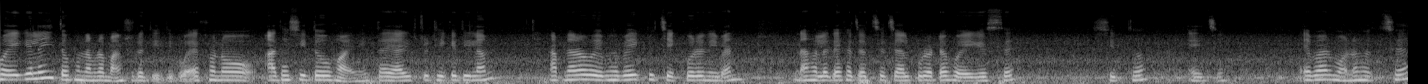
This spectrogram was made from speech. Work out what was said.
হয়ে গেলেই তখন আমরা মাংসটা দিয়ে দিব। এখনও আধা সিদ্ধও হয়নি, তাই আর একটু ঢেকে দিলাম। আপনারাও এভাবে একটু চেক করে নেবেন, না হলে দেখা যাচ্ছে চাল পুরোটা হয়ে গেছে সিদ্ধ। এই যে, এবার মনে হচ্ছে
